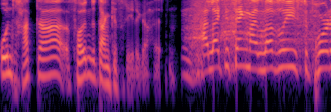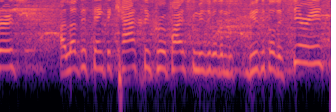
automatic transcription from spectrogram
und hat da folgende Dankesrede gehalten. I'd like to thank my lovely supporters. I'd love to thank the cast and crew of High School Musical, the mus- musical, the series,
